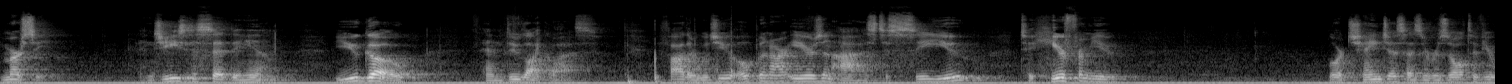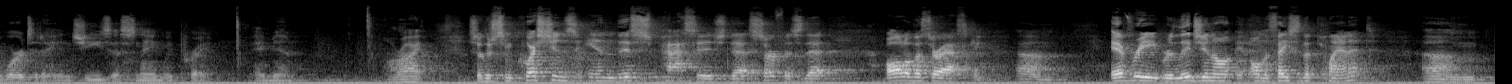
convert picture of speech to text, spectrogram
mercy. And Jesus said to him, you go and do likewise. Father, would you open our ears and eyes to see you, to hear from you? Lord, change us as a result of your word today. In Jesus' name we pray. Amen. All right. So there's some questions in this passage that surface that all of us are asking. Um, every religion on, on, the face of the planet um,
